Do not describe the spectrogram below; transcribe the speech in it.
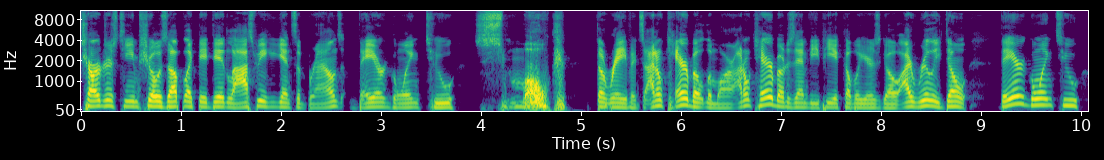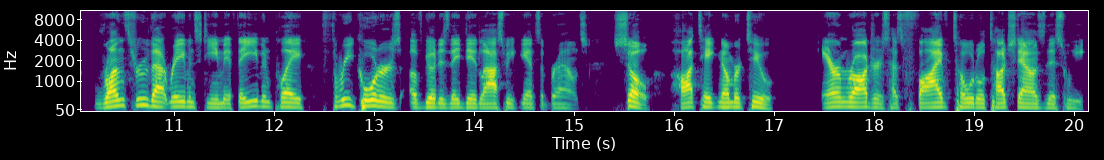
Chargers team shows up like they did last week against the Browns, they are going to smoke the Ravens. I don't care about Lamar. I don't care about his MVP a couple years ago. I really don't. They are going to run through that Ravens team if they even play three quarters of good as they did last week against the Browns. So, hot take number two Aaron Rodgers has five total touchdowns this week.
